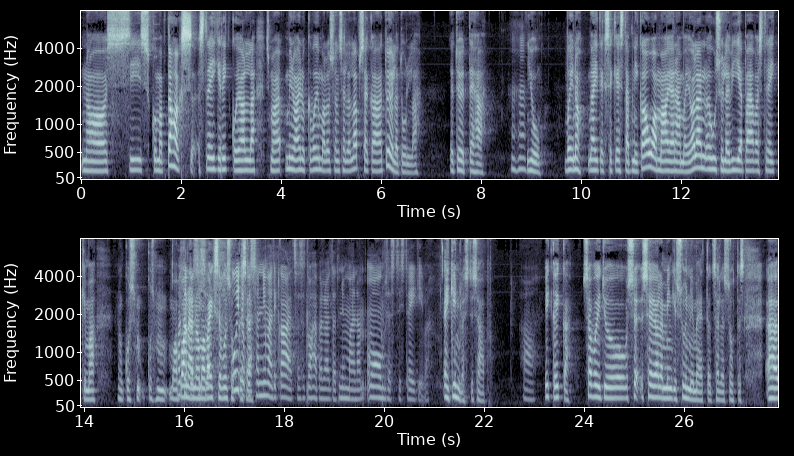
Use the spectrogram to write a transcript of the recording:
no siis, kui ma tahaks streigirikkuja olla, siis ma, minu ainuke võimalus on selle lapsega tööle tulla ja tööd teha mm. -hmm. ju või noh, näiteks see kestab nii kaua, ma enam ei ole nõus üle viie päeva streikima no kus, kus ma Oota, panen oma väikse võsukese. huvitav, kas on niimoodi ka, et sa saad vahepeal öelda, et nüüd ma enam homsest ei streigi või? Ei, kindlasti saab. ikka, ikka, sa võid ju, see, see ei ole mingi sunnimeetod selles suhtes. Äh,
